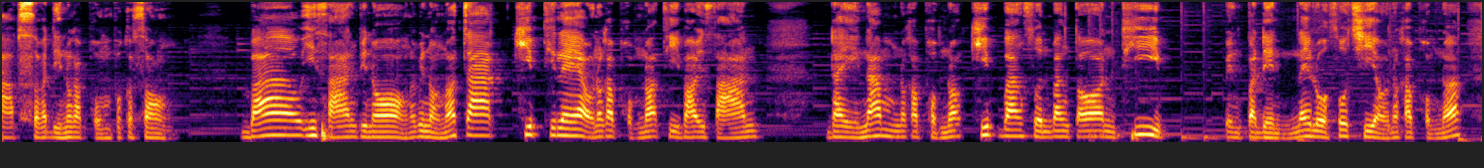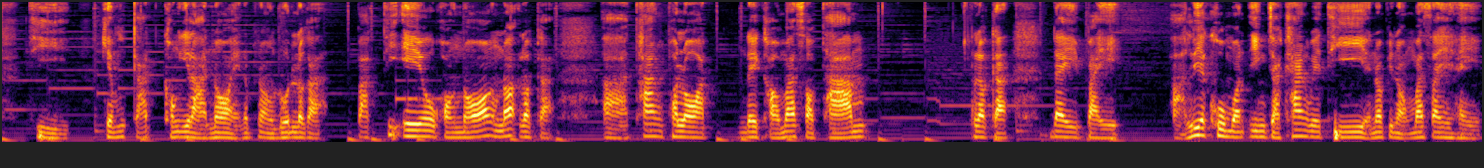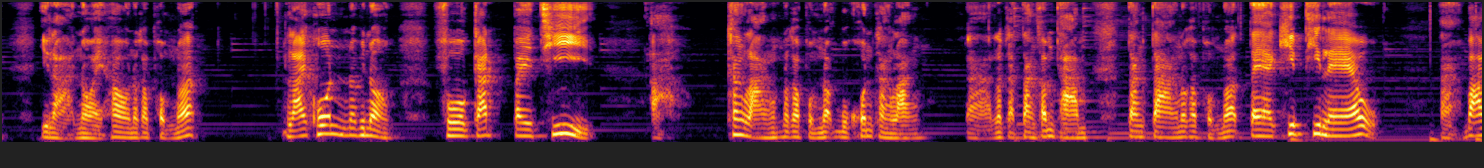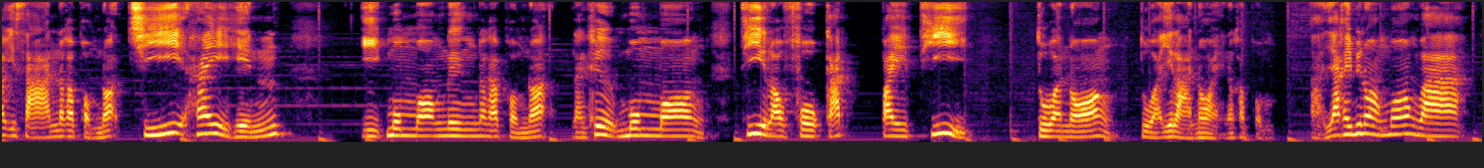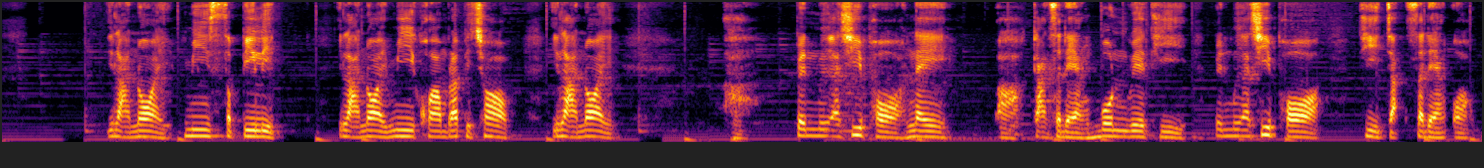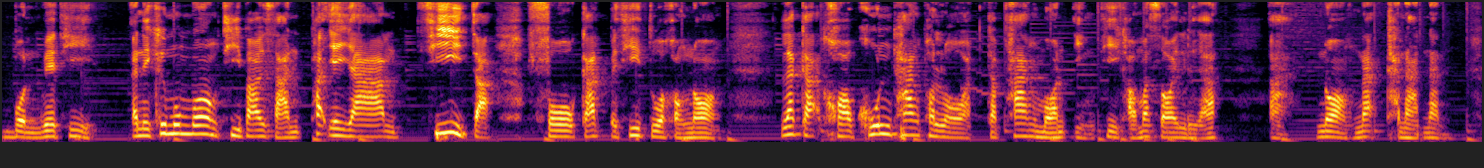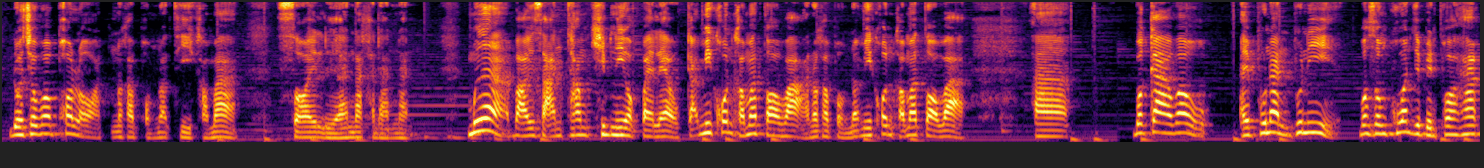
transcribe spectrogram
ครับ สวัสดีนะครับผมพกับซองบ้าวอีสานพี่น้องนะพี่น้องเนาะจากคลิปที่แล้วนะครับผมเนาะที่บ้าวอีสานได้นำนะครับผมเนาะคลิปบางส่วนบางตอนที่เป็นประเด็นในโลกโซเชียลนะครับผมเนาะที่เข็มกัดของอีหลาน้อยนะพี่น้องรุดแล้วก็ปักที่เอวของน้องเนาะแล้วก็ทางพลอดได้เขามาสอบถาม แล้วก็ได้ไป อ่าเรียกครูหมอนอิงจากข้างเวทีเนาะพี่น้องมาใส่ให้อีหลาหน่อยเฮานะครับผมเนาะหลายคนเนาะพี่น้องโฟกัสไปที่อ่าข้างหลังนะครับผมเนาะบุคคลข้างหลังอ่าแล้วก็ตั้งคำถามต่างๆนะครับผมเนาะแต่คลิปที่แล้วอ่าบ่าวอีสานนะครับผมเนาะชี้ให้เห็นอีกมุมมองหนึ่งนะครับผมเนาะนั่นคือมุมมองที่เราโฟกัสไปที่ตัวน้อง ตัวอีหลาหน่อยนะครับผมออยากให้พี่น้องมองว่าอีหลาหน่อยมีสปิริตอีหลาหน่อยมีความรับผิดชอบอีหลาหน่อยอเป็นมืออาชีพพอในอการแสดงบนเวที เป็นมืออาชีพพอที่จะแสดงออกบนเวที อันนี้คือมุมมองที่บาวสารพยายามที่จะโฟกัสไปที่ตัวของน้อง และกะขอบคุณทางพอลอดกับทางมอนอิงที่เขามาซอยเหลืออ่าน้องณขนาดนั้น โดยเฉพาะพ่อหลอดนะครับผมนาที่เขามาซอยเหลือณขนาดนั้น เมื่อบ่าวอีสารทำคลิปนี้ออกไปแล้วก็มีคนเขามาต่อว่านะครับผมเนาะมีคนเขามาต่อว่าอ่าบ่กล้าว้าไอ้ผู้นั้นผู้นี้บ่สมควรจะเป็นพ่อฮัก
